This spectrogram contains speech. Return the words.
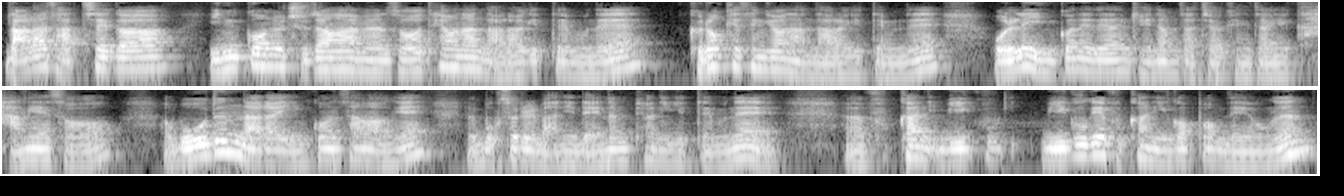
나라 자체가 인권을 주장하면서 태어난 나라이기 때문에 그렇게 생겨난 나라이기 때문에 원래 인권에 대한 개념 자체가 굉장히 강해서 모든 나라의 인권 상황에 목소리를 많이 내는 편이기 때문에 어, 북한 미국 미국의 북한 인권법 내용은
